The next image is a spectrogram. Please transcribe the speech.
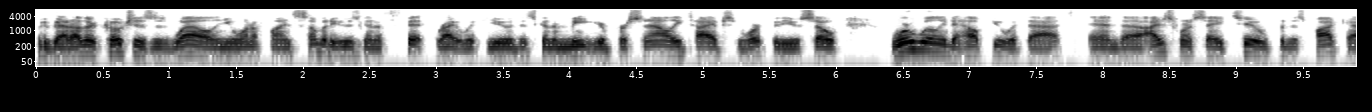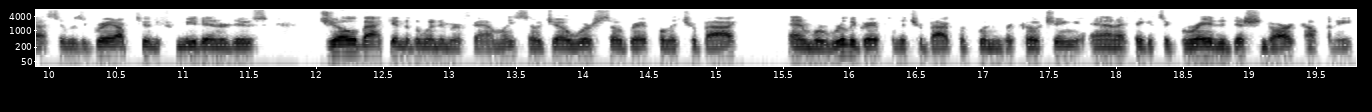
we've got other coaches as well and you want to find somebody who's going to fit right with you that's going to meet your personality types and work with you so we're willing to help you with that and uh, i just want to say too for this podcast it was a great opportunity for me to introduce joe back into the windermere family so joe we're so grateful that you're back and we're really grateful that you're back with Windermere Coaching. And I think it's a great addition to our company.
